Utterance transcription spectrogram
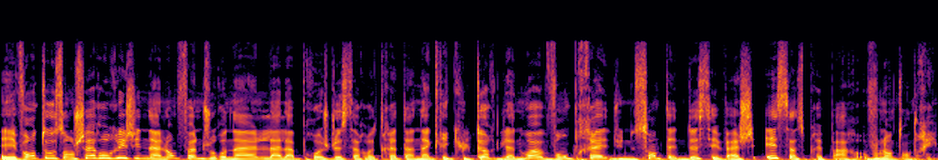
Et vente aux enchères originales en fin de journal. À l'approche de sa retraite, un agriculteur glanois vend près d'une centaine de ses vaches et ça se prépare, vous l'entendrez.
